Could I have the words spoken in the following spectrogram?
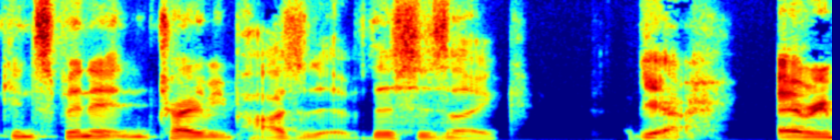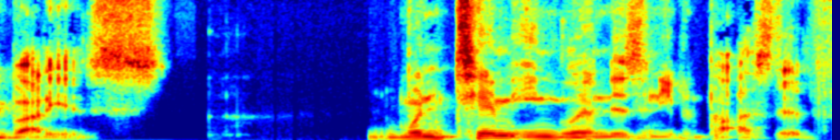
can spin it and try to be positive. This is like, yeah, everybody is. When Tim England isn't even positive,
